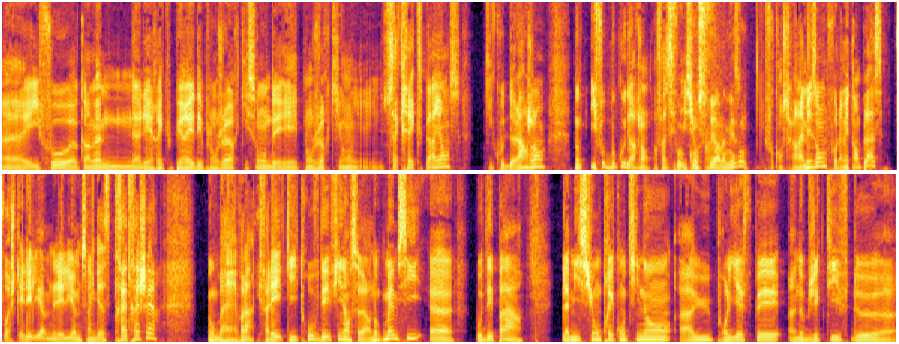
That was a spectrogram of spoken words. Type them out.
Il faut quand même aller récupérer des plongeurs qui sont des plongeurs qui ont une sacrée expérience qui coûte de l'argent. Donc il faut beaucoup d'argent pour faire cette mission. Il faut construire la maison. Il faut construire la maison, il faut la mettre en place, il faut acheter l'hélium. L'hélium c'est un gaz très très cher. Donc ben voilà, il fallait qu'ils trouvent des financeurs. Donc même si euh, au départ la mission précontinent a eu pour l'IFP un objectif de euh,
